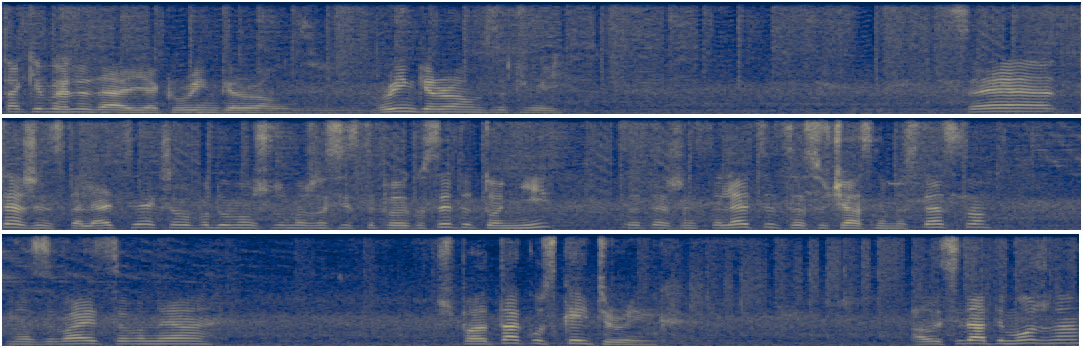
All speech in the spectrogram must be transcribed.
Так і виглядає як Ring Around. Ring Around the Tree. Це теж інсталяція. Якщо ви подумали, що можна сісти перекусити, то ні. Це теж інсталяція, це сучасне мистецтво. Називається вона Spartacus Catering. Але сідати можна.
